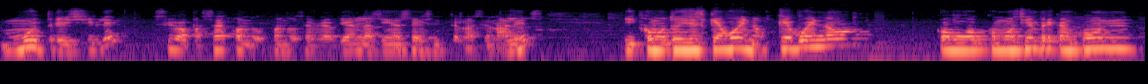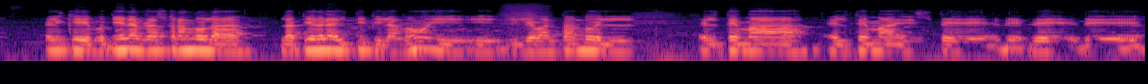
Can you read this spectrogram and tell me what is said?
muy previsible, eso iba a pasar cuando, cuando se reabrían las líneas internacionales. Y como tú dices, qué bueno, qué bueno, como, como siempre Cancún, el que viene arrastrando la, la piedra del pípila, ¿no? Y, y, y levantando el, el, tema, el tema este de,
